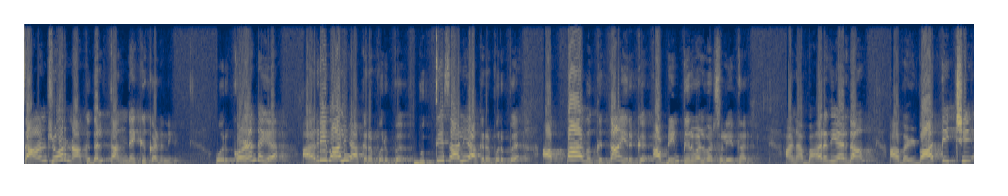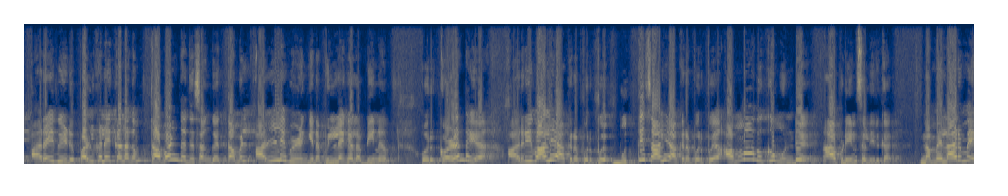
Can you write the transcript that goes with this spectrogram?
சான்றோர் நாக்குதல் தந்தைக்கு கடனே ஒரு குழந்தைய அறிவாளி ஆக்கிற பொறுப்பு புத்திசாலி ஆக்கிற பொறுப்பு அப்பாவுக்கு தான் இருக்கு அப்படின்னு திருவள்ளுவர் சொல்லியிருக்காரு. ஆனா பாரதியார் தான் அவள் வாத்திச்சி அரைவீடு பல்கலைக்கழகம் தவழ்ந்தது சங்க தமிழ் அள்ளி விழுங்கின பிள்ளைகள் அப்படின்னு ஒரு குழந்தைய அறிவாளி ஆக்கிற பொறுப்பு புத்திசாலி ஆக்கிற பொறுப்பு அம்மாவுக்கும் உண்டு அப்படின்னு சொல்லியிருக்காரு. நம்ம எல்லாருமே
